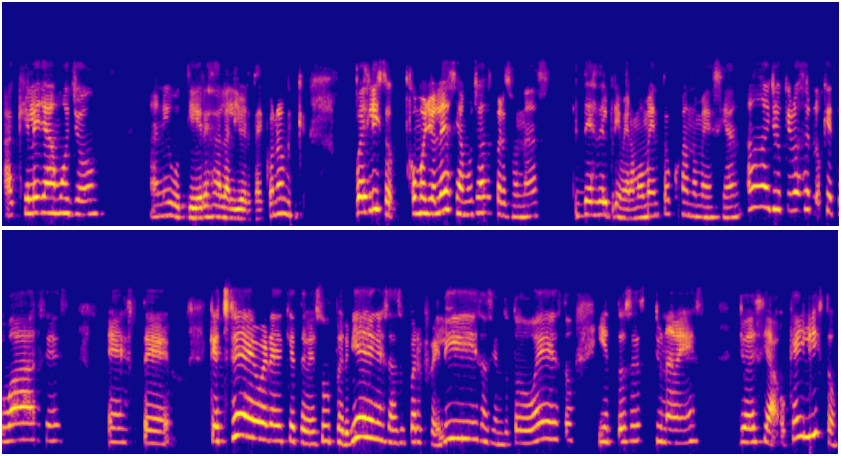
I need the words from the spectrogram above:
¿A qué le llamo yo, Ani Gutiérrez, a la libertad económica? Pues listo, como yo le decía a muchas personas desde el primer momento cuando me decían, ay, yo quiero hacer lo que tú haces, este, qué chévere, que te ves súper bien, estás súper feliz haciendo todo esto. Y entonces de una vez yo decía, ok, listo,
